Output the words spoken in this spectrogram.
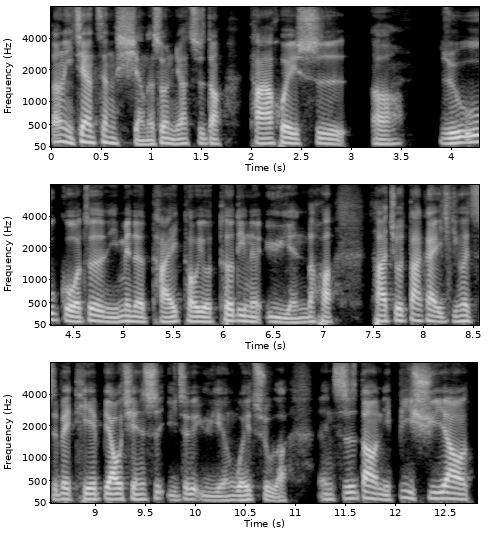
当你这样这样想的时候，你要知道它会是啊。如果这里面的抬头有特定的语言的话，它就大概已经会只被贴标签，是以这个语言为主了。你知道，你必须要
